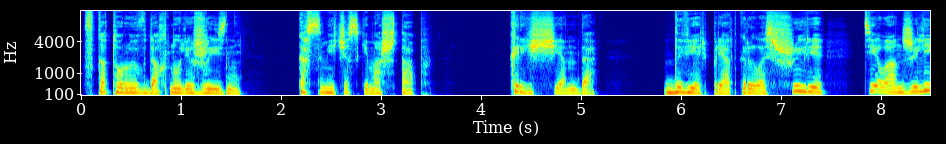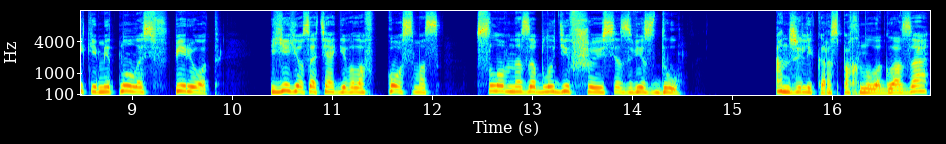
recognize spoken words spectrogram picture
в которую вдохнули жизнь. Космический масштаб. Крещендо. Дверь приоткрылась шире, тело Анжелики метнулось вперед. Ее затягивало в космос, словно заблудившуюся звезду. Анжелика распахнула глаза и,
